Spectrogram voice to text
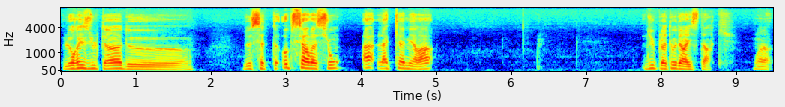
le résultat de, de cette observation à la caméra du plateau d'Aristark. Voilà.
